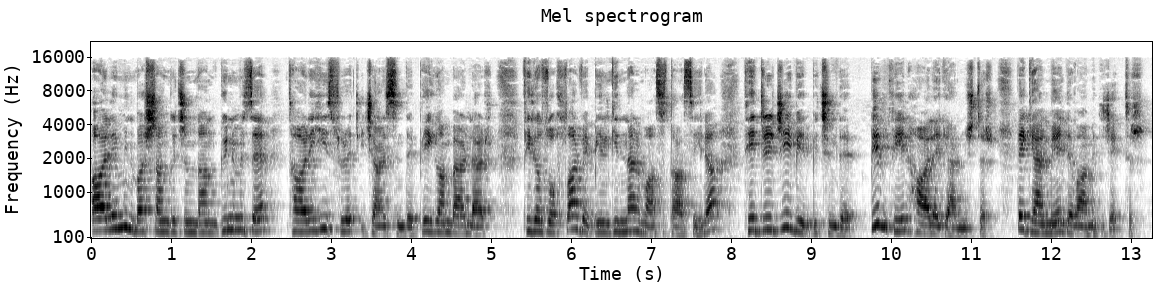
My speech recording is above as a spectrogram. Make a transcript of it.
alemin başlangıcından günümüze tarihi süreç içerisinde peygamberler, filozoflar ve bilginler vasıtasıyla tedrici bir biçimde bir fiil hale gelmiştir ve gelmeye devam edecektir.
